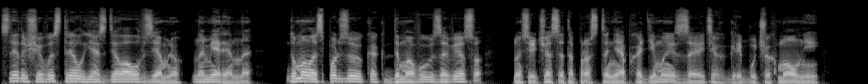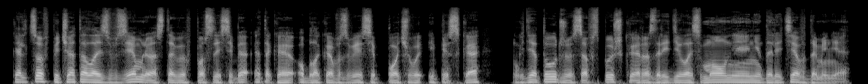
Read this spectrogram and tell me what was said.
Следующий выстрел я сделал в землю, намеренно. Думал, использую как дымовую завесу, но сейчас это просто необходимо из-за этих грибучих молний. Кольцо впечаталось в землю, оставив после себя этакое облако взвеси почвы и песка, где тут же со вспышкой разрядилась молния, не долетев до меня.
